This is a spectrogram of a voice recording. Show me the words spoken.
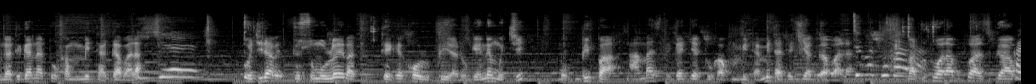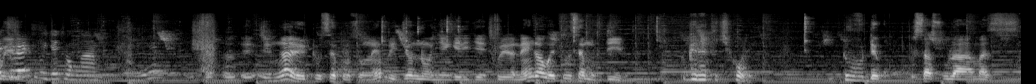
nga teganatuuka mu mita gabala. ogirabe tusumulule batuteekeko olupiira lugende muki mu pipa amazzi tegajja tuuka ku mita. Mita tejja gabala. Nga tutwala butwazi kati gabwere lwaki bulijjo kyoŋŋamba nga wetuuse ku nsonga naye bulijjo nnoonya engeri gyetulira naye nga wetuuse mu ddiiro tugenda tukikole tuvudde ku kusasula amazzi.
